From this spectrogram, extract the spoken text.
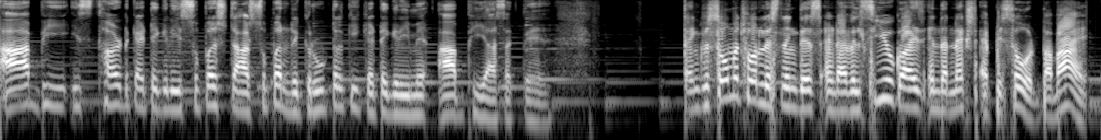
आप भी इस third category superstar super recruiter की कैटेगरी में आप भी आ सकते हैं। Thank you so much for listening this and I will see you guys in the next episode. Bye bye.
